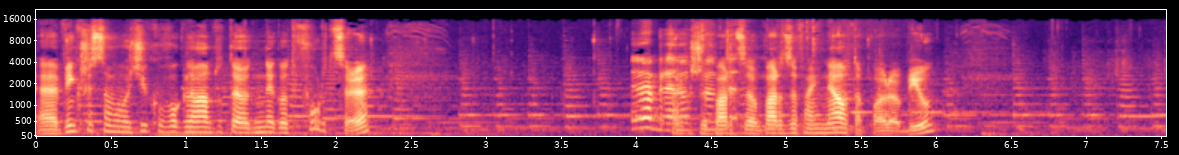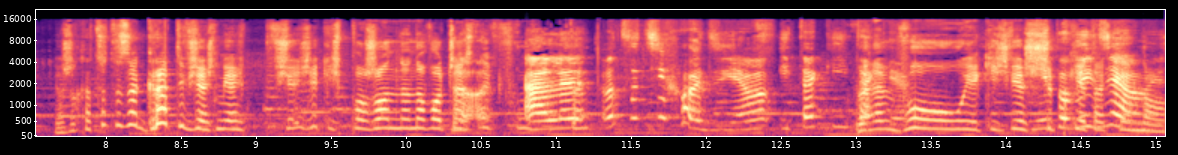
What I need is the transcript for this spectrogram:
E, większość samochodzików w ogóle mam tutaj od innego twórcy, dobra, także no to... bardzo, bardzo fajne auta porobił. Joszelka, co to za graty wziąłeś? Miałeś wziąć jakieś porządne, nowoczesne no, Ale o co ci chodzi? Ja mam i takie, i takie. BMW, jakieś wiesz, Nie szybkie takie, no.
